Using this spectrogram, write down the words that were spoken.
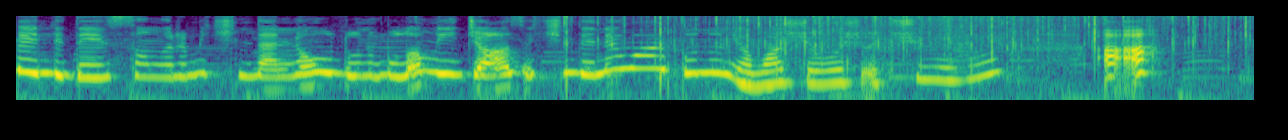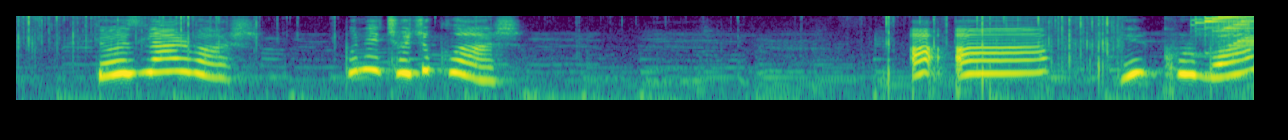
belli değil sanırım. İçinden ne olduğunu bulamayacağız. İçinde ne var bunun? Yavaş yavaş açıyorum. Aa! Gözler var. Bu ne çocuklar? Aa! Bir kurbağa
